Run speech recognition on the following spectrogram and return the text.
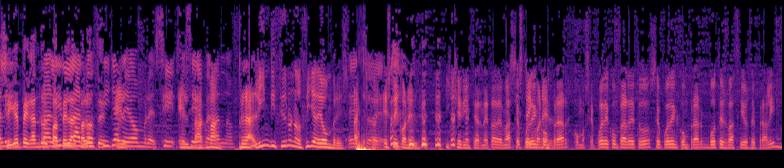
se sigue pegando el papel al la palote. nocilla El- de hombre. Sí, se el sigue Batman. pegando. Pralín dice una nocilla de hombres. Estoy, es. estoy con él. Y que en internet además se Estoy pueden con él. comprar, como se puede comprar de todo, se pueden comprar botes vacíos de pralín.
